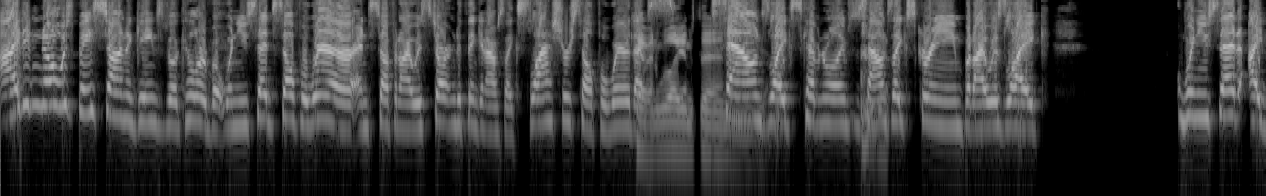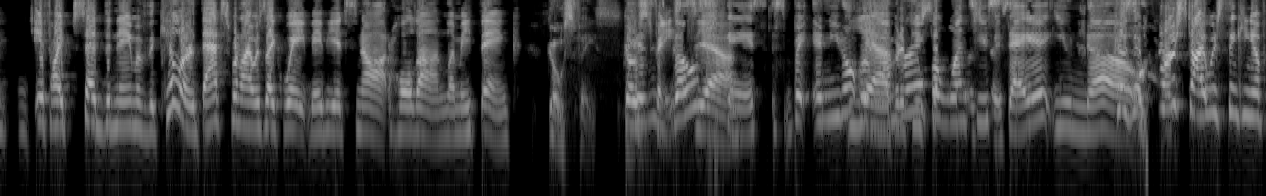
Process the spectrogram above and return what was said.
I didn't know it was based on a Gainesville killer, but when you said self-aware and stuff and I was starting to think and I was like slasher self-aware that Kevin Williamson sounds yeah. like Kevin Williamson sounds like Scream, but I was like when you said I if I said the name of the killer, that's when I was like, wait, maybe it's not. Hold on, let me think. Ghostface. It's Ghostface. yeah. Ghostface, but and you don't Yeah, but remember if you it, but once you Ghostface- say it, you know. Because at first I was thinking of,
